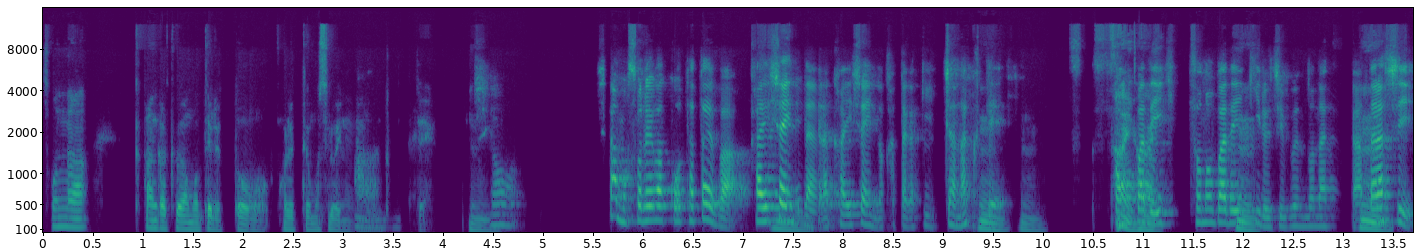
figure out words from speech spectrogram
そんな感覚が持てると、これって面白いなと思って。しかもそれはこう、例えば会社員なら会社員の肩書きじゃなくて、その場はいはいで生き、その場で生きる自分の中、うん新しい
